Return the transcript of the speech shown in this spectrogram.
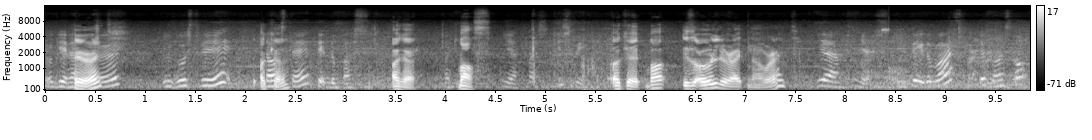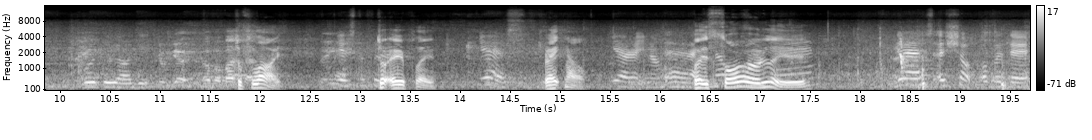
you get Here, number. right? You go straight Okay. downstairs, take the bus. Okay. Bus. Yeah, bus this way. Okay, but it's early right now, right? Yeah, yes. You take the bus, just one stop, go to your gate. To fly. Yes, to, fly. To airplane. Yes. Right now. Yeah, right now. Uh, But right it's now so early. There's a shop over there.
